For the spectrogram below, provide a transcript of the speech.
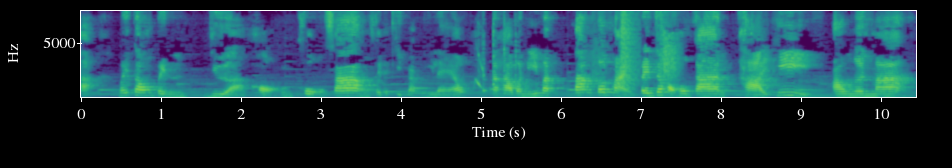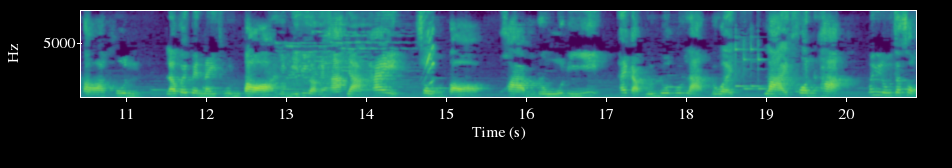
ค่ะ ไม่ต้องเป็นเหยื่อของโครงสร้างเศรษฐกิจแบบนี้แล้วนะคะ วันนี้มาตั้งต้นใหม่ เป็นเจ้าของโครงการขายที่เอาเงินมาต่อทุน แล้วไปเป็นในทุนต่ออย่างนี้ดีกว่าไหมคะ อยากให้ส่งต่อความรู้นี้ให้กับรุ่นลูกรุ่นหลานด้วย หลายคนค่ะ ไม่รู้จะส่ง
